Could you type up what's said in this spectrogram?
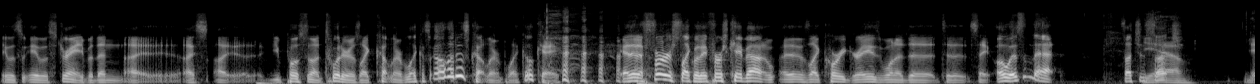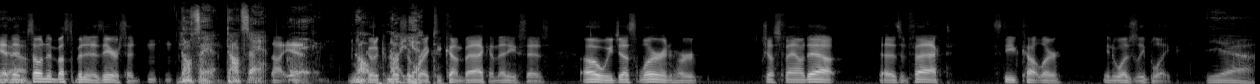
It was it was strange, but then I, I, I uh, you posted on Twitter. It was like Cutler and Blake. I was like, oh, that is Cutler and Blake. Okay. and then at first, like when they first came out, it was like Corey Graves wanted to to say, oh, isn't that such and Yeah. such? Yeah. And then someone must have been in his ear said, don't say it. Don't say it. not yet. No, Go to commercial break and come back, and then he says, oh, we just learned or just found out that is in fact Steve Cutler in Wesley Blake. Yeah.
